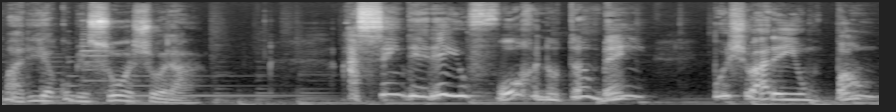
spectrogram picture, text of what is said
Maria começou a chorar. Acenderei o forno também, pois farei um pão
